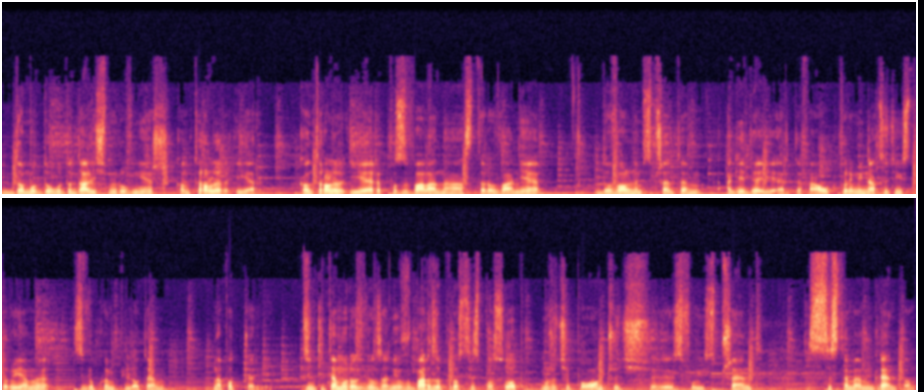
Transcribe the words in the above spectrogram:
do modułu dodaliśmy również kontroler IR. Kontroler IR pozwala na sterowanie dowolnym sprzętem AGD i RTV, którymi na co dzień sterujemy zwykłym pilotem na podczerwień. Dzięki temu rozwiązaniu w bardzo prosty sposób możecie połączyć e, swój sprzęt z systemem Grenton.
